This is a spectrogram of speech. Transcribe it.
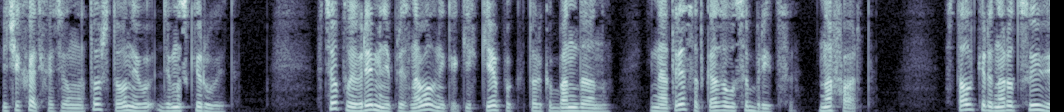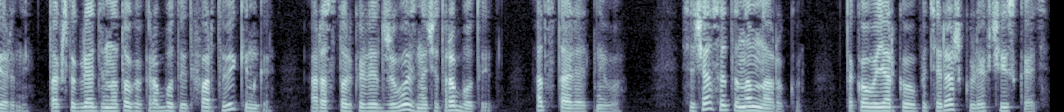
и чихать хотел на то, что он его демаскирует. В теплое время не признавал никаких кепок, только бандану, и наотрез отказывался бриться, на фарт. Сталкеры народ суеверный, так что, глядя на то, как работает фарт викинга, а раз столько лет живой, значит работает, отстали от него. Сейчас это нам на руку. Такого яркого потеряшку легче искать.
